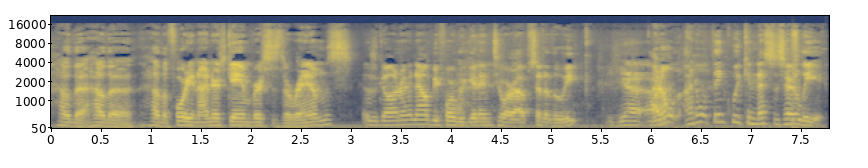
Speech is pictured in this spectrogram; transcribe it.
how the how the how the 49ers game versus the Rams is going right now before we get into our upset of the week. Yeah, I don't I don't think we can necessarily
